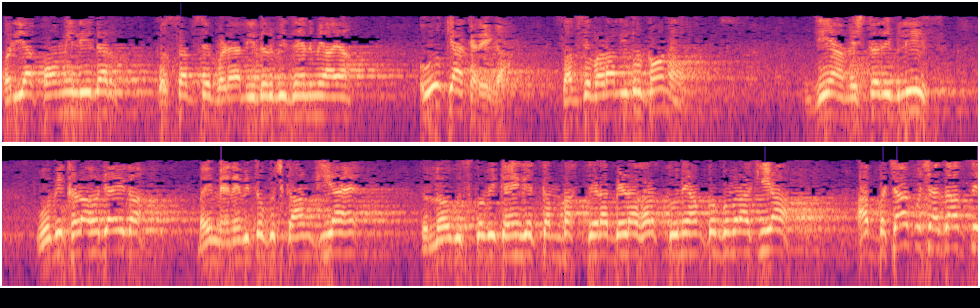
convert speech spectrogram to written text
اور یا قومی لیڈر، تو سب سے بڑا لیڈر بھی ذہن میں آیا۔ وہ کیا کرے گا؟ سب سے بڑا لیڈر کون ہے؟ جی ہاں مسٹر ابلیس۔ وہ بھی کھڑا ہو جائے گا۔ بھائی، میں نے بھی تو کچھ کام کیا ہے۔ تو لوگ اس کو بھی کہیں گے، کم وقت، تیرا بیڑا غرق، تو نے ہم کو گمراہ کیا۔ اب بچا کچھ عذاب سے،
